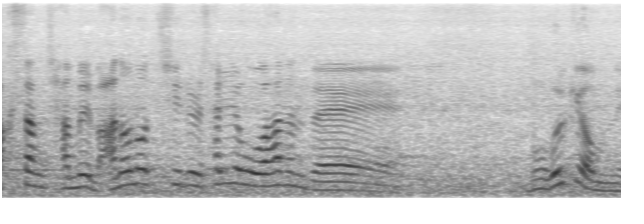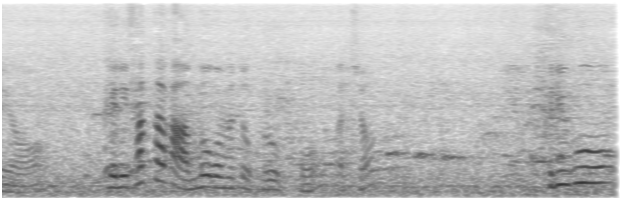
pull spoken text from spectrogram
막상 잠을 만원어치를 살려고 하는데 먹을 게 없네요 괜히 샀다가 안 먹으면 또 그렇고 맞죠? 그리고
